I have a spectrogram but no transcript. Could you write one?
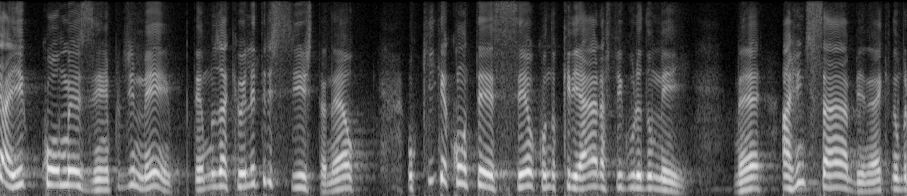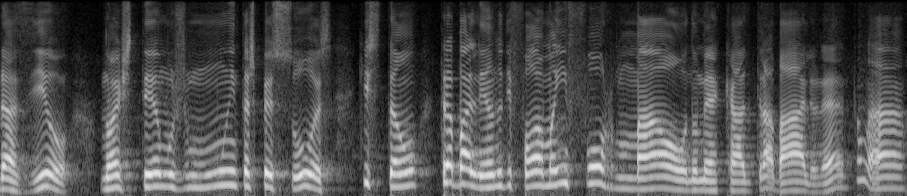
E aí, como exemplo de MEI, temos aqui o eletricista. Né? O, o que, que aconteceu quando criaram a figura do MEI? Né? A gente sabe né, que no Brasil nós temos muitas pessoas que estão trabalhando de forma informal no mercado de trabalho, né? Estão lá,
